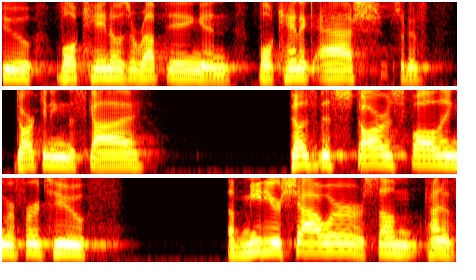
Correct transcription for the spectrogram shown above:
to volcanoes erupting and volcanic ash sort of darkening the sky? Does this stars falling refer to a meteor shower or some kind of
